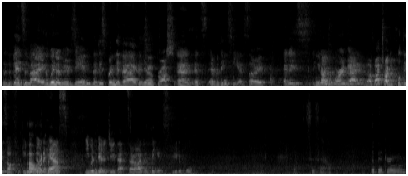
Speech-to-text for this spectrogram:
the, the beds are made, the winner moves in, they just bring their bag, their Yeah. toothbrush, and it's everything's here. So it is, you don't have to worry about it. If I tried to pull this off and Oh, build a house, you wouldn't be able to do that. So I think it's beautiful. This is out the bedroom.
